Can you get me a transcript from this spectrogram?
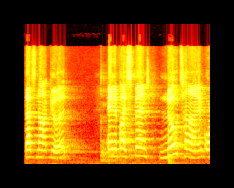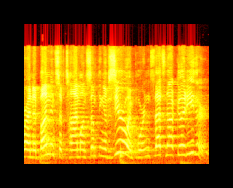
that's not good. And if I spend no time or an abundance of time on something of zero importance, that's not good either.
